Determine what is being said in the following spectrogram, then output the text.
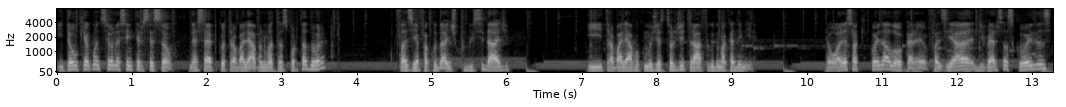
Então, o que aconteceu nessa interseção? Nessa época eu trabalhava numa transportadora, fazia faculdade de publicidade e trabalhava como gestor de tráfego de uma academia. Então, olha só que coisa louca, né? Eu fazia diversas coisas.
